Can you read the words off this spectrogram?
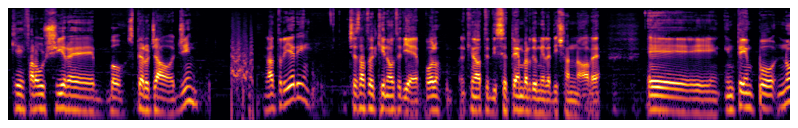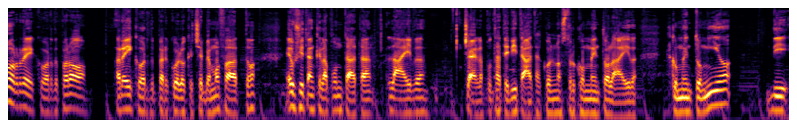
che farò uscire, boh, spero già oggi. L'altro ieri c'è stato il keynote di Apple, il keynote di settembre 2019 e in tempo non record, però record per quello che ci abbiamo fatto, è uscita anche la puntata live, cioè la puntata editata col nostro commento live, il commento mio di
